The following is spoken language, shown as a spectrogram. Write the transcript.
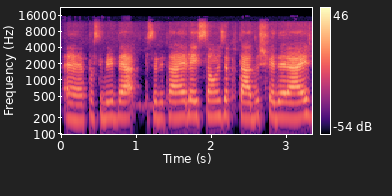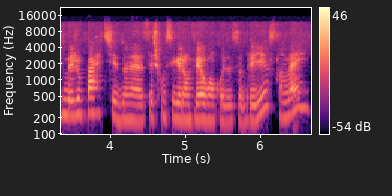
é, possibilitar, possibilitar a eleição dos deputados federais do mesmo partido, né? Vocês conseguiram ver alguma coisa sobre isso também?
